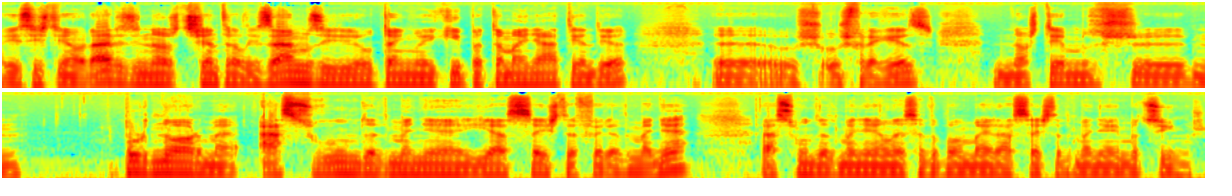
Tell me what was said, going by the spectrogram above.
existem horários e nós descentralizamos e eu tenho a equipa também a atender uh, os, os fregueses. Nós temos. Uh, por norma, à segunda de manhã e à sexta-feira de manhã. À segunda de manhã em Lença da Palmeira, à sexta de manhã em Matosinhos,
